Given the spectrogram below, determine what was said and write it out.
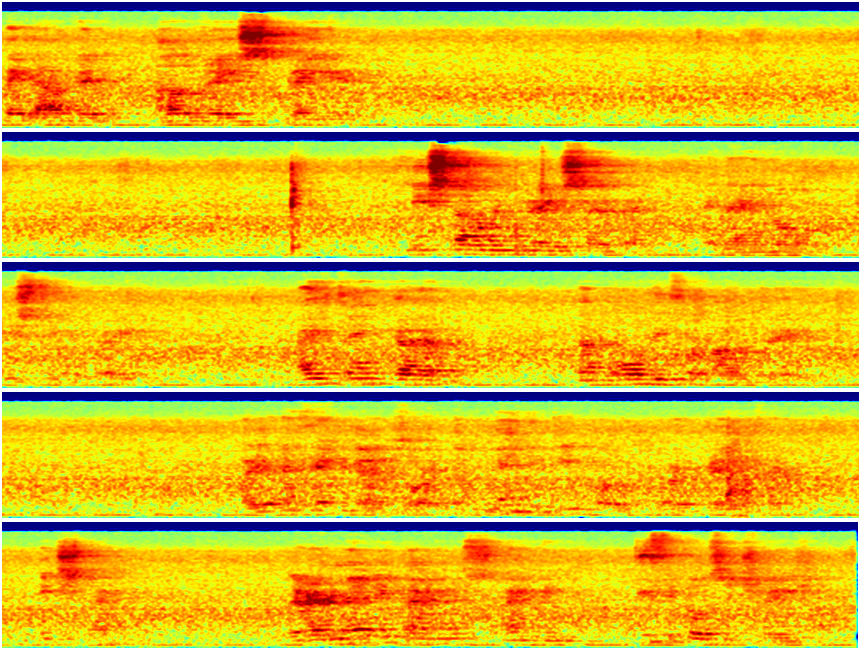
by Albert, Alvarez's prayer. He's now in grade 7, and I know he's still praying. I thank God not only for Alvare, but I thank God for the many people who are praying for each time. There are many times I'm in difficult situations.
